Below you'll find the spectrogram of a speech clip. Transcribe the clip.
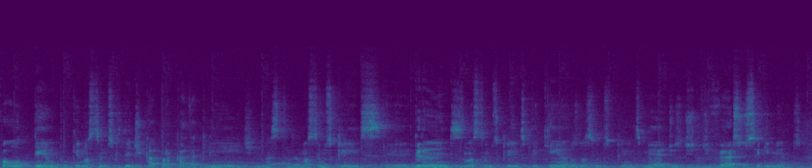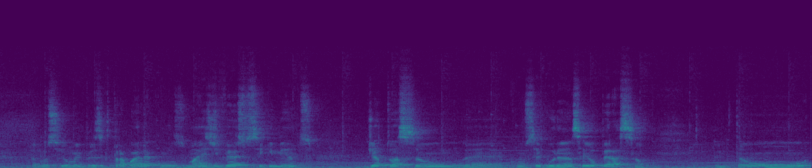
Qual o tempo que nós temos que dedicar para cada cliente. Nós, nós temos clientes eh, grandes, nós temos clientes pequenos, nós temos clientes médios de diversos segmentos. A Gossi é uma empresa que trabalha com os mais diversos segmentos de atuação é, com segurança e operação. Então,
